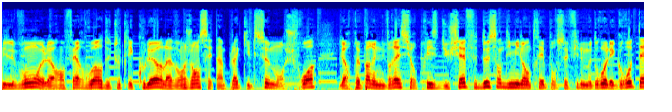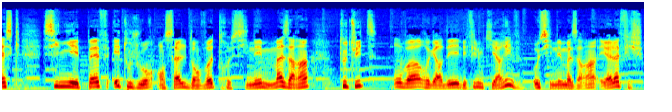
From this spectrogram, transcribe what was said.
ils vont leur en faire voir de toutes les couleurs. La vengeance est un plat qu'ils se mangent froid. Il leur prépare une vraie surprise du chef. 210 000 entrées pour ce film drôle et grotesque, signé PEF et toujours en salle dans votre ciné Mazarin. Tout de suite, on va regarder les films qui arrivent au ciné Mazarin et à l'affiche.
